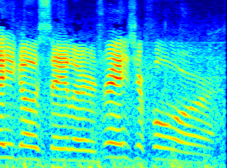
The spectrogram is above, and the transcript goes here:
There you go, sailors. Raise your four.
